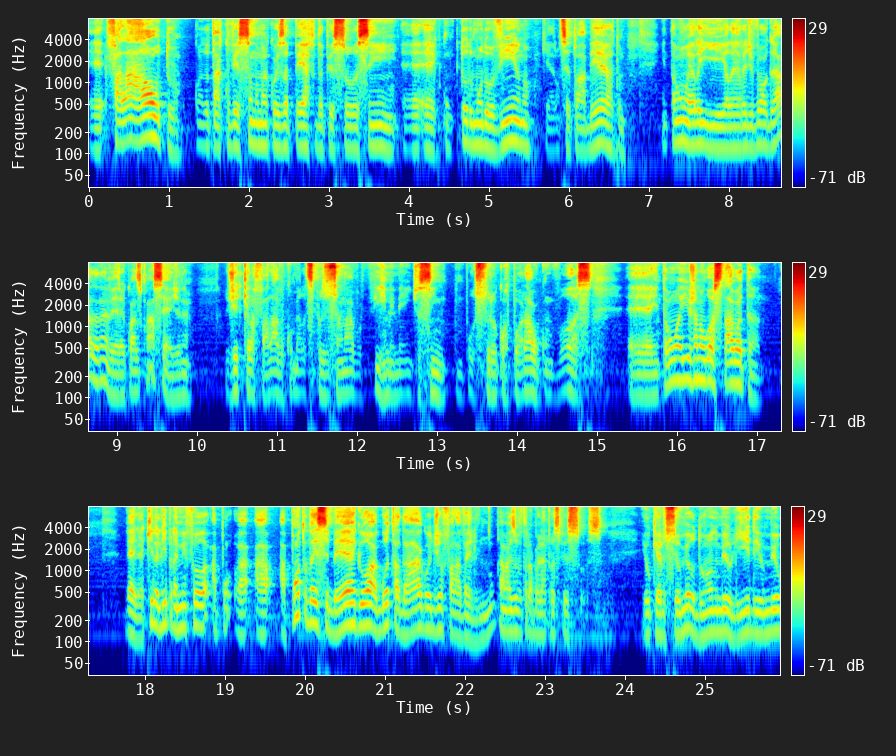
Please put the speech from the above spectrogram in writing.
é, falar alto quando está conversando uma coisa perto da pessoa, assim, é, é, com todo mundo ouvindo, que era um setor aberto. Então ela e ela era advogada, né, velho? Era quase com assédio, né? O jeito que ela falava, como ela se posicionava firmemente, assim, com postura corporal, com voz. É, então aí eu já não gostava tanto. Velho, aquilo ali para mim foi a, a, a, ponta do iceberg ou a gota d'água de eu falar, velho, nunca mais eu vou trabalhar para as pessoas. Eu quero ser o meu dono, meu líder, o meu,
